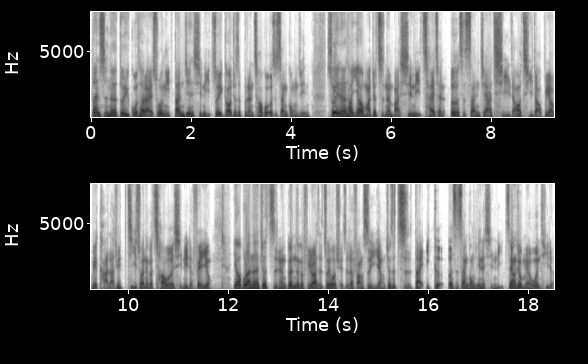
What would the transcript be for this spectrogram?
但是呢，对于国泰来说，你单件行李最高就是不能超过二十三公斤。所以呢，他要么就只能把行李拆成二十三加七，然后祈祷不要被卡达去计算那个超额行李的费用；要不然呢，就只能跟那个 Firas 最后选择的方式一样，就是只带一个二十三公斤的行李，这样就没有问题了。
